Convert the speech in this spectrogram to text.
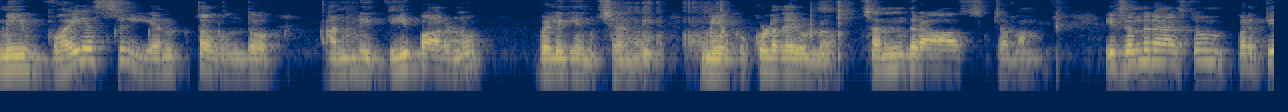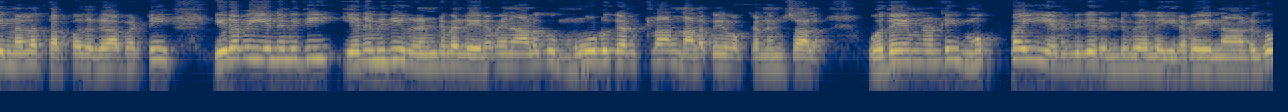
మీ వయస్సు ఎంత ఉందో అన్ని దీపాలను వెలిగించండి. మీ యొక్క కులదేవుల్లో చంద్రాష్టమం. ఈ చంద్రరాష్ట్రం ప్రతి నెల తప్పదు కాబట్టి ఇరవై ఎనిమిది ఎనిమిది రెండు వేల ఇరవై నాలుగు మూడు గంటల నలభై ఒక్క నిమిషాలు. ఉదయం నుండి ముప్పై ఎనిమిది రెండు వేల ఇరవై నాలుగు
